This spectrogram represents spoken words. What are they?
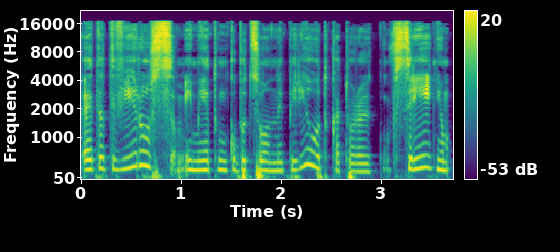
Этот вирус имеет инкубационный период, который в среднем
